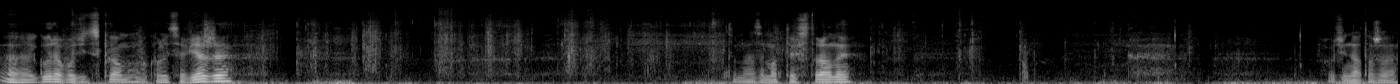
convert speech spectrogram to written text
e, Górę Wodzicką w okolice wieży. Tym razem od tej strony. Chodzi na to, że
